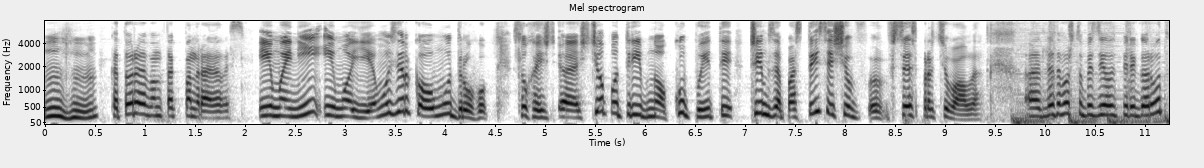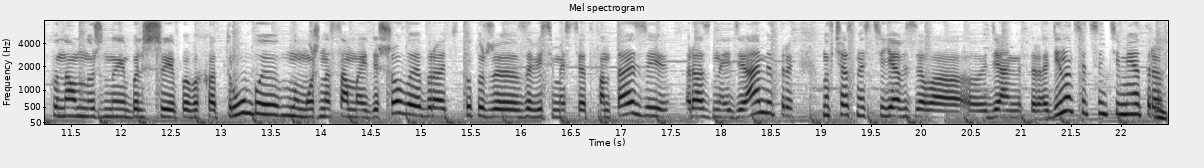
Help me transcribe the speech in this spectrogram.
Угу. которая вам так понравилась. І мені, і моєму зірковому другу. Слухай, е, що потрібно купити, чим запастися, щоб е, все спрацювало? Э, Для того, чтобы сделать перегородку, нам нужны большие ПВХ-трубы, ну, можно самые дешевые брать. Тут уже в зависимости от фантазии, разные диаметры. Ну, в частности, я взяла э, диаметр 11 сантиметров,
